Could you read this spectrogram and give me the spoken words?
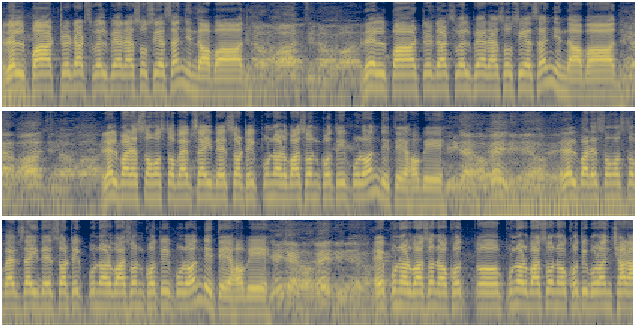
रेलपा ट्रेडर्स वेलफेयर एसोसिएशन जिंदाबाद। रेलपा ट्रेडर्स वेलफेयर एसोसिएशन जिंदाबाद। রেলপাড়ের সমস্ত ব্যবসায়ীদের সঠিক পুনর্বাসন ক্ষতিপূরণ দিতে হবে। রেলপাড়ের সমস্ত ব্যবসায়ীদের সঠিক পুনর্বাসন ক্ষতিপূরণ দিতে হবে। এই পুনর্বাসন পুনর্বাসন ও ক্ষতিপূরণ ছাড়া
